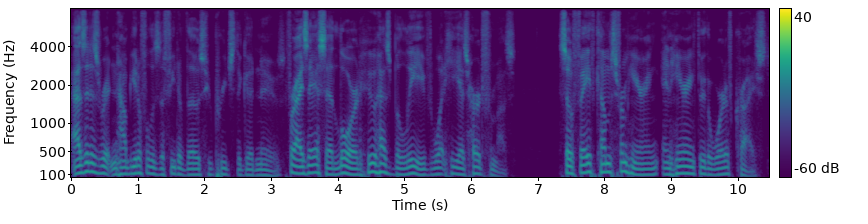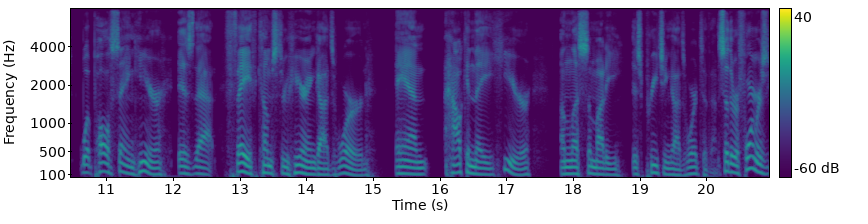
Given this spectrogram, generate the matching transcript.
As it is written, how beautiful is the feet of those who preach the good news. For Isaiah said, Lord, who has believed what he has heard from us? So faith comes from hearing, and hearing through the word of Christ. What Paul's saying here is that faith comes through hearing God's word. And how can they hear unless somebody is preaching God's word to them? So the reformers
